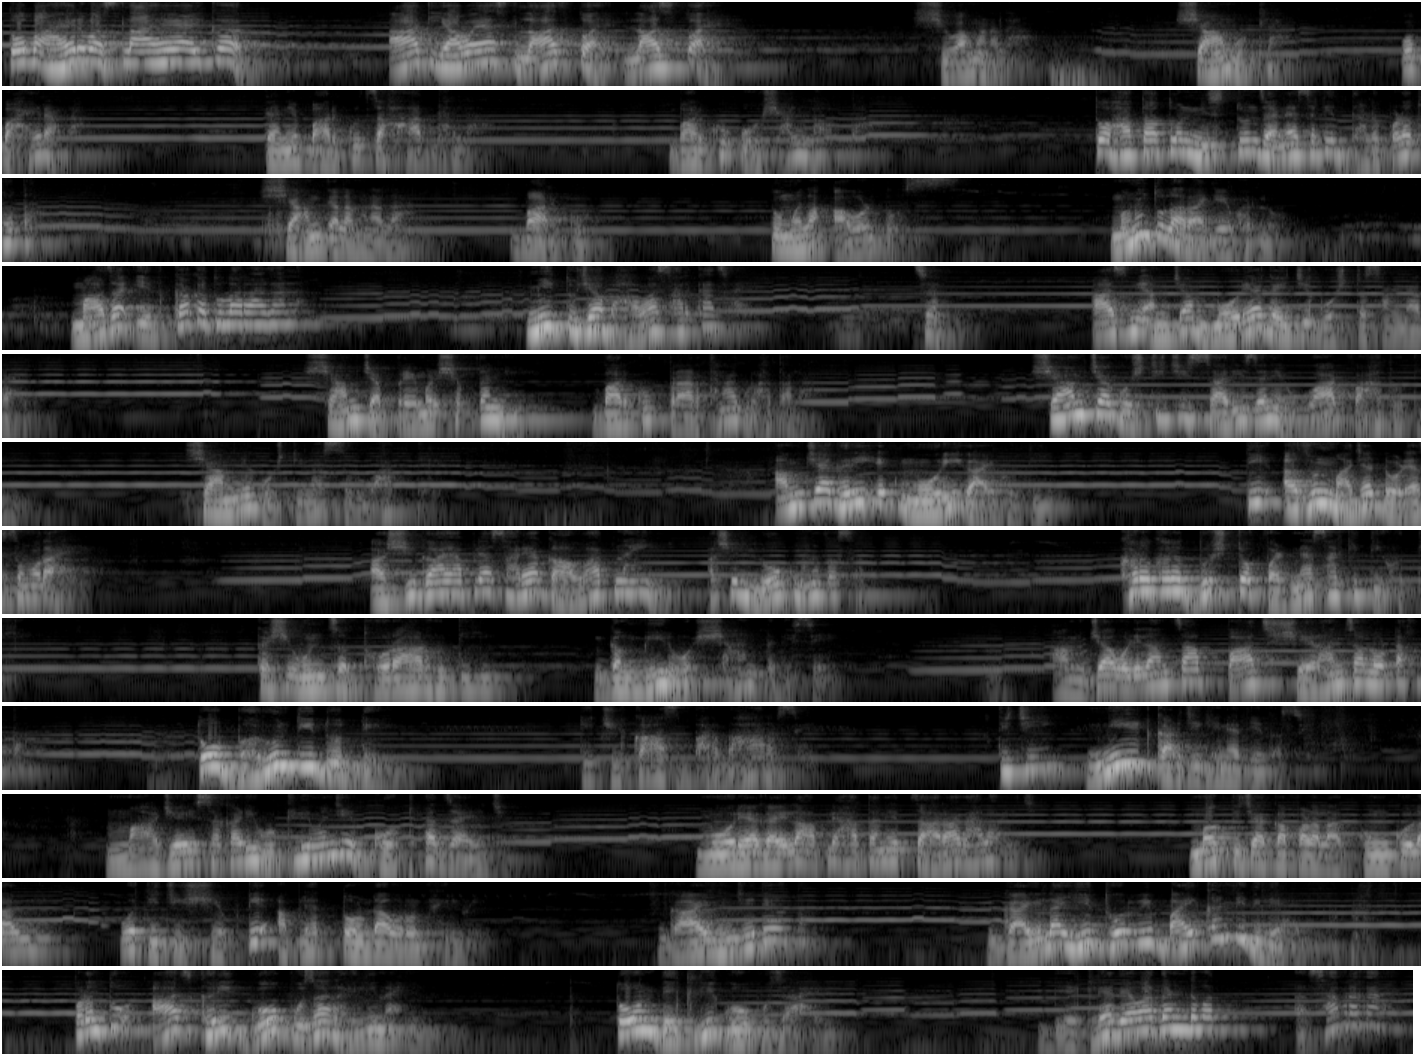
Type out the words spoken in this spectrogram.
तो बाहेर बसला आहे ऐकत. आत यावयास लाजतो आहे लाजतो आहे शिवा म्हणाला श्याम उठला व बाहेर आला. त्याने बारकूचा हात धरला. बारकू ओशाळला होता. तो हातातून निसटून जाण्यासाठी धडपडत होता. श्याम त्याला म्हणाला बारकू तू मला आवडतोस. म्हणून तुला रागे भरलो. माझा इतका का तुला राग आला? मी तुझ्या भावासारखाच आहे. चल आज मी आमच्या मोऱ्या गाईची गोष्ट सांगणार आहे. श्यामच्या प्रेमळ शब्दांनी बारकू प्रार्थनागृहात आला. श्यामच्या गोष्टीची सारी जणे वाट पाहत होती. श्यामने गोष्टीला सुरुवात केली. आमच्या घरी एक मोरी गाय होती. ती अजून माझ्या डोळ्यासमोर आहे. अशी गाय आपल्या साऱ्या गावात नाही असे लोक म्हणत असत. खरोखर दृष्ट पडण्यासारखी ती होती. कशी उंच थोराड होती गंभीर व शांत दिसे. आमच्या वडिलांचा पाच शेरांचा लोटा होता. तो भरून ती दूध दे तिची कास भरधार असे तिची नीट काळजी घेण्यात येत असे. माझी आई सकाळी उठली म्हणजे गोठ्यात जायची. मोऱ्या गाईला आपल्या हाताने चारा घालायची मग तिच्या कपाळाला कुंकू लावी व तिची शेपटी आपल्या तोंडावरून फिरवी. गाय म्हणजे देवता. गाईला ही थोरवी बायकांनी दिली आहे. परंतु आज खरी गोपूजा राहिली नाही. तोंड देखली गोपूजा आहे. देखल्या देवा दंडवत असा प्रकार आहे.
